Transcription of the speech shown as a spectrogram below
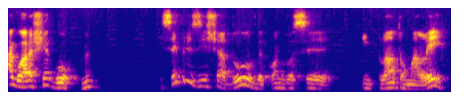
Agora chegou, né? E sempre existe a dúvida quando você implantam uma lei,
